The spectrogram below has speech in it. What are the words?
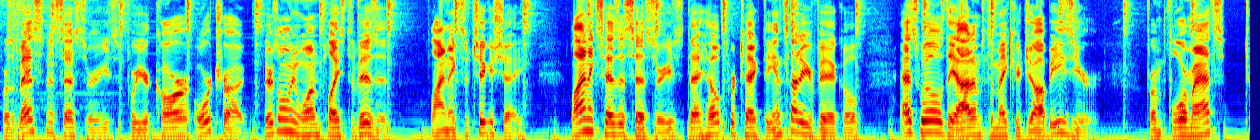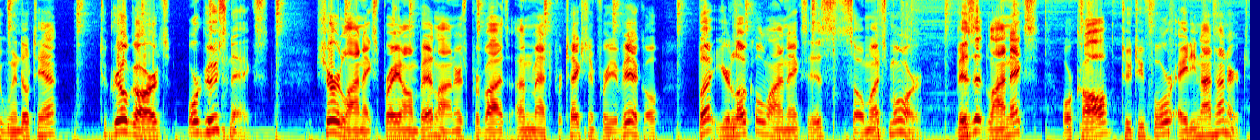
For the best accessories for your car or truck, there's only one place to visit Linex of Chickasha. Linex has accessories that help protect the inside of your vehicle, as well as the items to make your job easier, from floor mats to window tint to grill guards or goosenecks. Sure, Linex spray on bed liners provides unmatched protection for your vehicle, but your local Linex is so much more. Visit Linex or call 224 8900.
